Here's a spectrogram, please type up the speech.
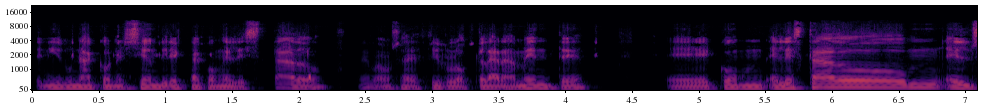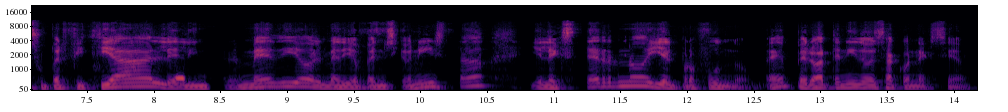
tenido una conexión directa con el Estado, ¿eh? vamos a decirlo claramente, eh, con el Estado, mm, el superficial, el intermedio, el medio pensionista y el externo y el profundo, ¿eh? pero ha tenido esa conexión.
